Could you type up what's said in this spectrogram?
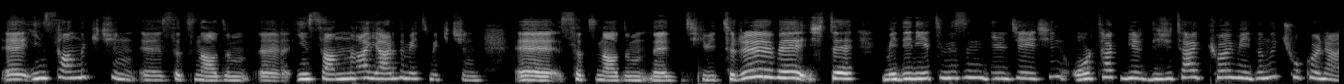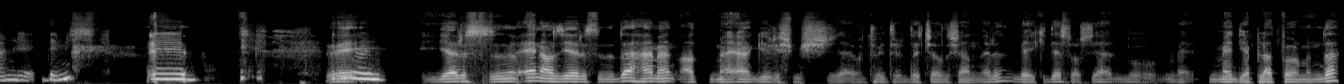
E, insanlık için e, satın aldım. E, insanlığa yardım etmek için e, satın aldım e, Twitter'ı ve işte medeniyetimizin geleceği için ortak bir dijital köy meydanı çok önemli demiş. Ee, Ve yarısını en az yarısını da hemen atmaya girişmiş yani Twitter'da çalışanların belki de sosyal bu medya platformunda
